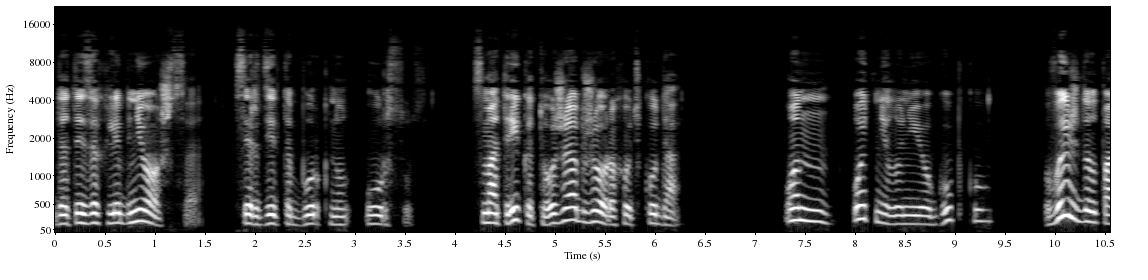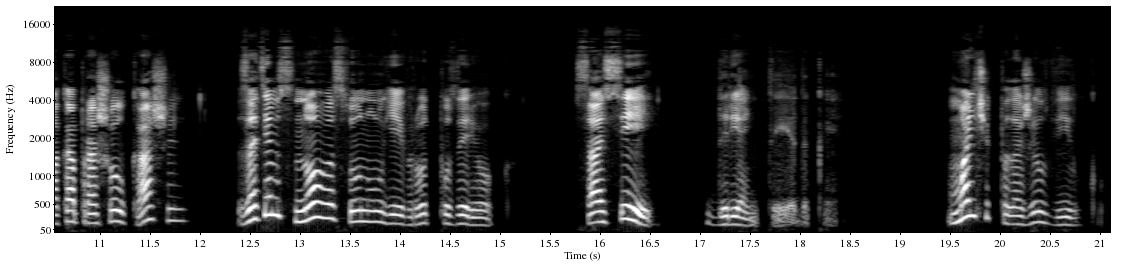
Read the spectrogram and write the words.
«Да ты захлебнешься!» — сердито буркнул Урсус. «Смотри-ка, тоже обжора хоть куда». Он отнял у нее губку, выждал, пока прошел кашель, затем снова сунул ей в рот пузырек. «Соси, дрянь ты эдакая!» Мальчик положил вилку.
